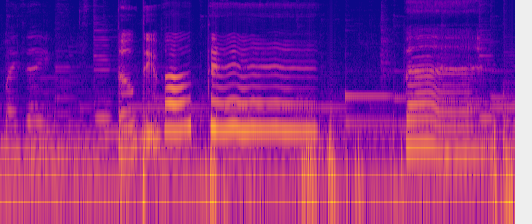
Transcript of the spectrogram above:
Mas é isso. Estou de volta. Bye.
